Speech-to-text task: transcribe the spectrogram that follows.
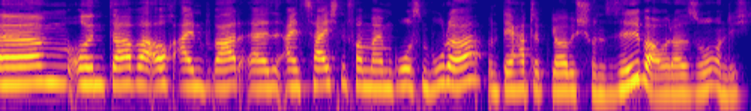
Ähm, und da war auch ein, Bad, äh, ein Zeichen von meinem großen Bruder und der hatte, glaube ich, schon Silber oder so und ich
